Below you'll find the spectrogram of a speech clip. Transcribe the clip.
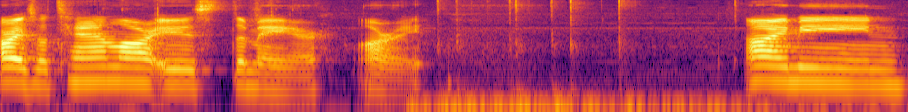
Alright, so Tanlar is the mayor. Alright. I mean...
